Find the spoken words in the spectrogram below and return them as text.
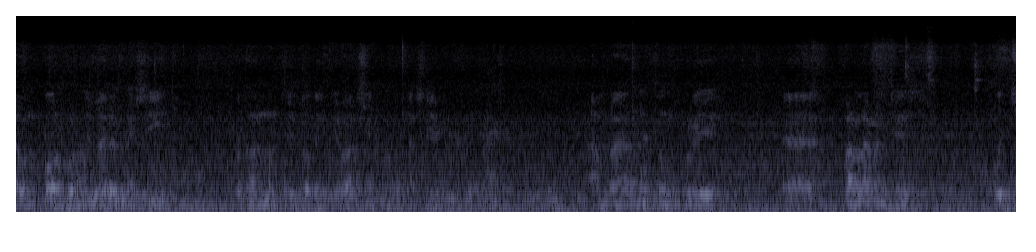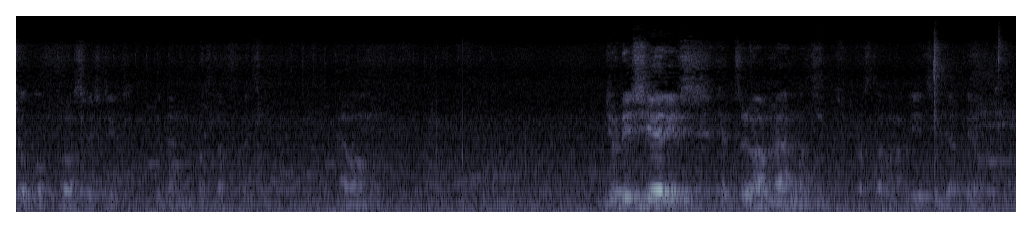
এবং পরপর দুইবারের বেশি প্রধানমন্ত্রী পদে কেউ আসীন না সেই আমরা নতুন করে পার্লামেন্টের উচ্চ কক্ষ সৃষ্টির বিধান প্রস্তাব করেছি। এবং জুডিশিয়ারির ক্ষেত্রেও আমরা নতুন কিছু প্রস্তাবনা দিয়েছি যাতে অবস্থান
